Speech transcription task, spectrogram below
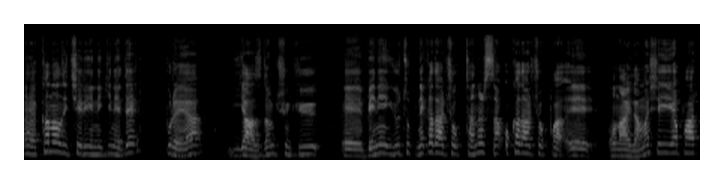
E, kanal içeriğini yine de buraya yazdım. Çünkü e, beni YouTube ne kadar çok tanırsa o kadar çok e, onaylama şeyi yapar.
